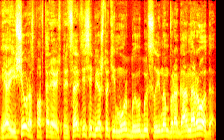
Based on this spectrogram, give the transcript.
Я еще раз повторяюсь, представьте себе, что Тимур был бы сыном врага народа.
